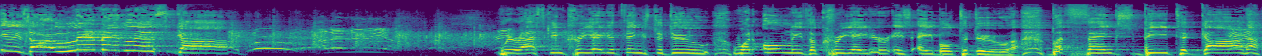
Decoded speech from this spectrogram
is our limitless God. Hallelujah. We're asking created things to do what only the Creator is able to do. But thanks be to God,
